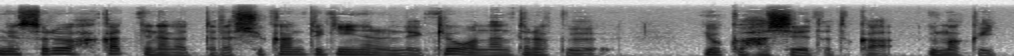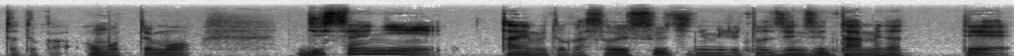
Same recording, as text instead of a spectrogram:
でそれを測ってなかったら主観的になるんで今日はなんとなくよく走れたとかうまくいったとか思っても実際にタイムとかそういう数値で見ると全然ダメだって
